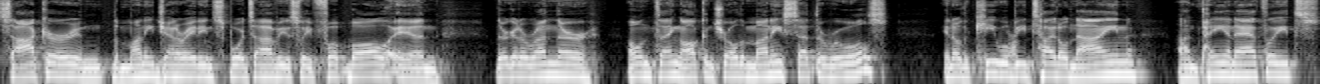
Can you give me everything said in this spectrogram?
soccer and the money generating sports, obviously football, and they're going to run their own thing, all control the money, set the rules. You know, the key will be Title IX on paying athletes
